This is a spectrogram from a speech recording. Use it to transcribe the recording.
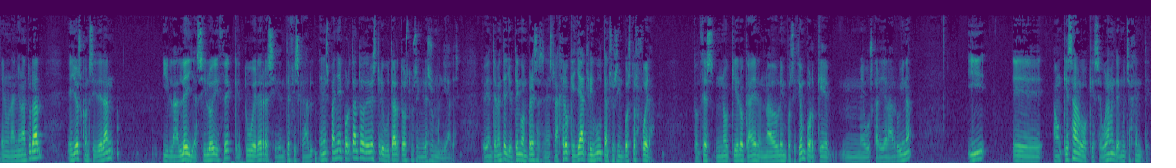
en un año natural, ellos consideran, y la ley así lo dice, que tú eres residente fiscal en España y por tanto debes tributar todos tus ingresos mundiales. Evidentemente yo tengo empresas en el extranjero que ya tributan sus impuestos fuera. Entonces no quiero caer en una doble imposición porque me buscaría la ruina y eh, aunque es algo que seguramente hay mucha gente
